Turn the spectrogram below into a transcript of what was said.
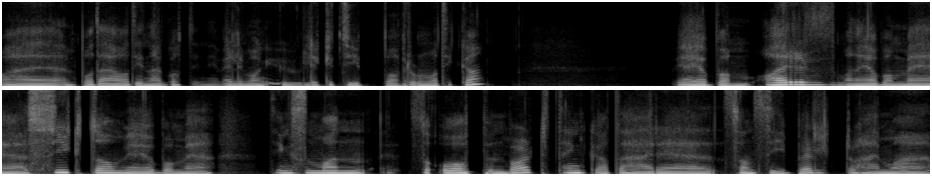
og både jeg og Dina har gått inn i veldig mange ulike typer problematikker. Vi har jobba med arv, man har jobba med sykdom, vi har jobba med ting som man så åpenbart tenker at det her er sensibelt, og her må jeg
